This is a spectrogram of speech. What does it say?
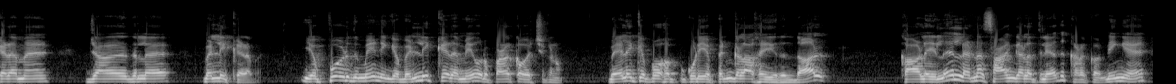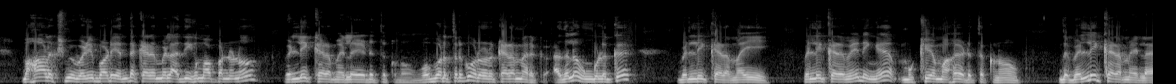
கிழமை? ஜா இதில் வெள்ளிக்கிழமை. எப்பொழுதுமே நீங்கள் வெள்ளிக்கிழமையே ஒரு பழக்கம் வச்சுக்கணும். வேலைக்கு போகக்கூடிய பெண்களாக இருந்தால் காலையில் இல்லைன்னா சாயங்காலத்துலேயாவது கிடக்கும். நீங்கள் மகாலட்சுமி வழிபாடு எந்த கிழமையில் அதிகமாக பண்ணணும்? வெள்ளிக்கிழமையில் எடுத்துக்கணும். ஒவ்வொருத்தருக்கும் ஒரு ஒரு கிழமை இருக்குது அதில் உங்களுக்கு வெள்ளிக்கிழமை. வெள்ளிக்கிழமையை நீங்கள் முக்கியமாக எடுத்துக்கணும். இந்த வெள்ளிக்கிழமையில்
